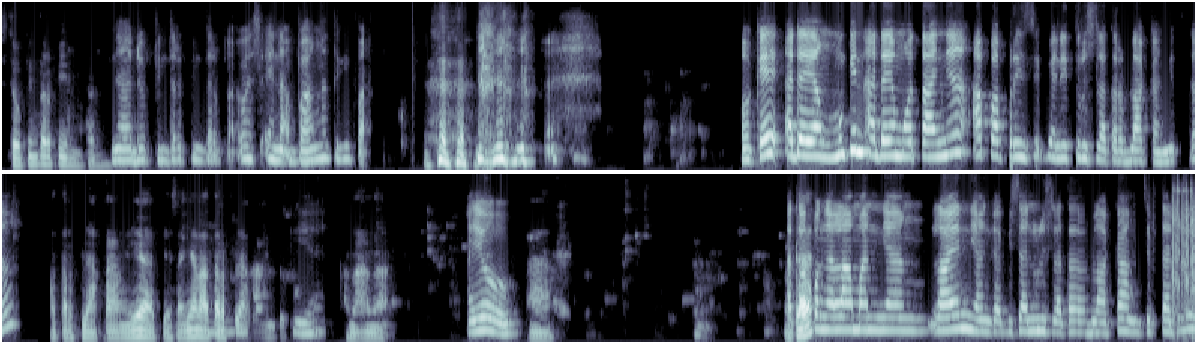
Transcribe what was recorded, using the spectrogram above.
Sudah pinter-pinter. Nah, aduh pinter-pinter Pak. Wes enak banget ini Pak. Oke, ada yang mungkin ada yang mau tanya apa prinsip yang ditulis latar belakang gitu? Latar belakang, ya biasanya latar hmm. belakang itu iya. anak-anak. Ayo. Nah. Atau pengalaman yang lain yang nggak bisa nulis latar belakang, cerita dulu.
